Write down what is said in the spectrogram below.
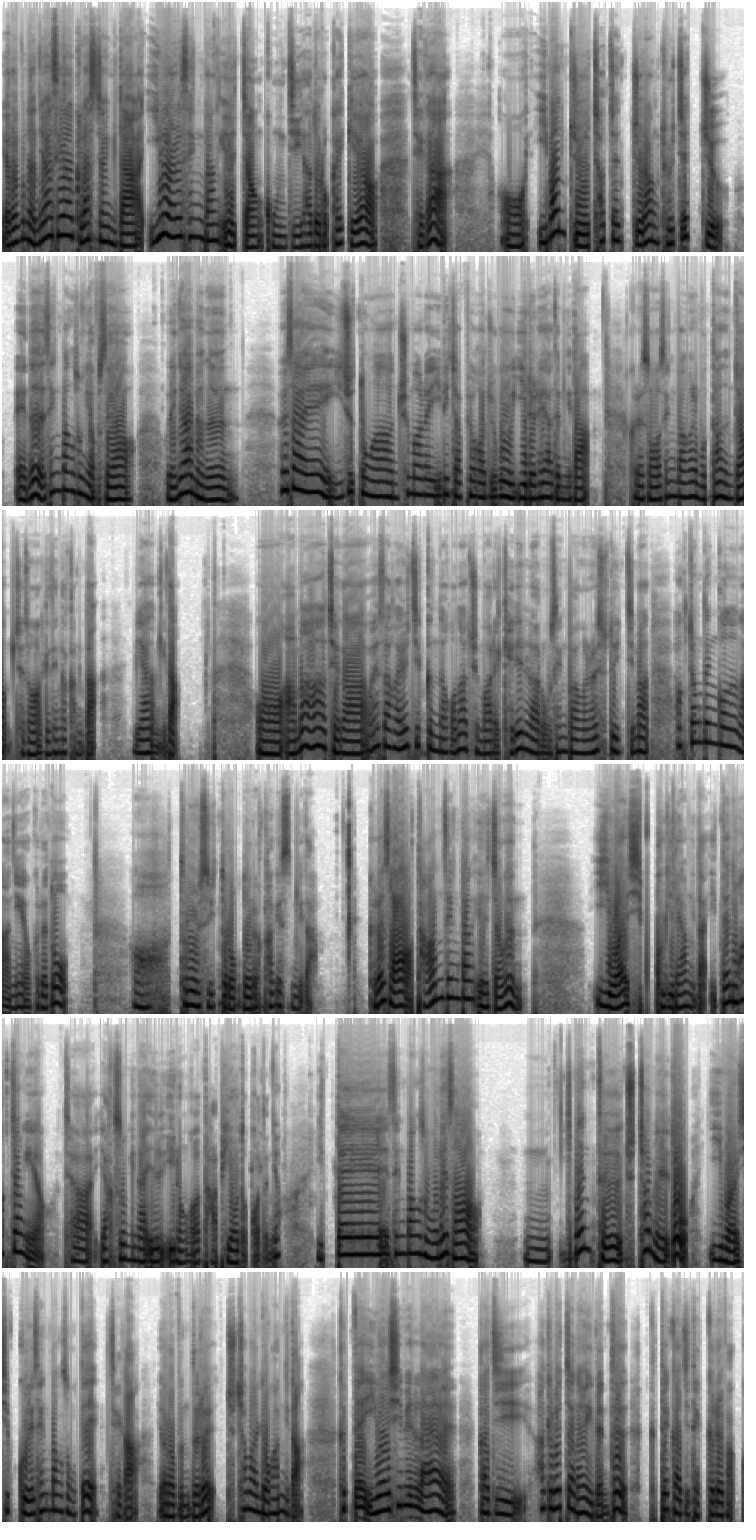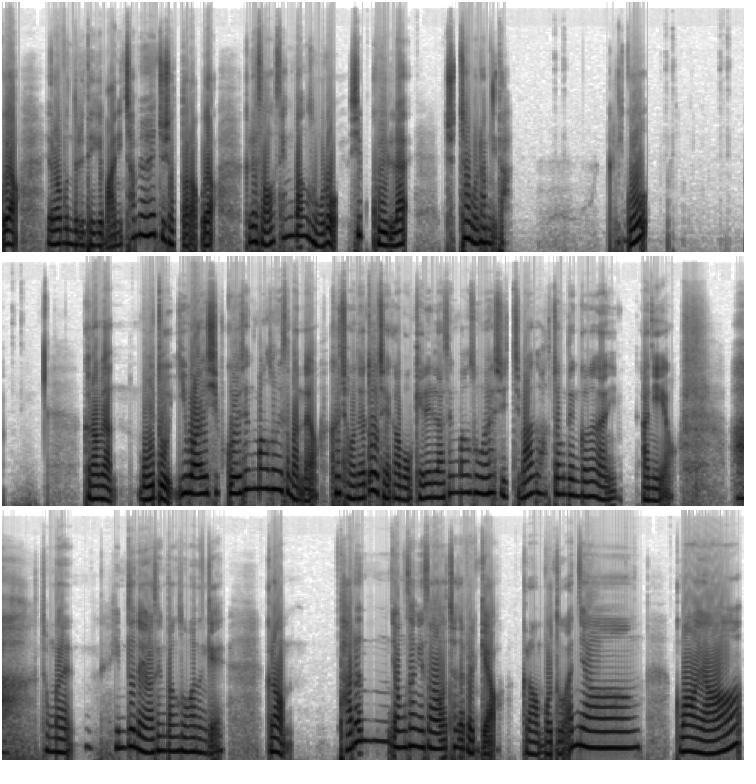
여러분 안녕하세요. 글라스장입니다. 2월 생방 일정 공지하도록 할게요. 제가 어, 이번 주 첫째 주랑 둘째 주에는 생방송이 없어요. 왜냐하면은 회사에 2주 동안 주말에 일이 잡혀가지고 일을 해야 됩니다. 그래서 생방을 못하는 점 죄송하게 생각합니다. 미안합니다. 어, 아마 제가 회사가 일찍 끝나거나 주말에 게릴라로 생방을 할 수도 있지만 확정된 거는 아니에요. 그래도 어, 들어올 수 있도록 노력하겠습니다. 그래서 다음 생방 일정은 2월 19일에 합니다. 이때는 확정이에요. 제가 약속이나 일 이런 거 다 비워뒀거든요. 이때 생방송을 해서 음, 이벤트 추첨일도 2월 19일 생방송 때 제가 여러분들을 추첨하려고 합니다. 그때 2월 10일 날까지 하기로 했잖아요, 이벤트. 그때까지 댓글을 받고요. 여러분들이 되게 많이 참여해 주셨더라고요. 그래서 생방송으로 19일 날 추첨을 합니다. 그리고 그러면 모두 2월 19일 생방송에서 만나요. 그 전에도 제가 뭐 게릴라 생방송을 할 수 있지만 확정된 거는 아니, 아니에요. 아, 정말 힘드네요. 생방송 하는 게. 그럼 다른 영상에서 찾아뵐게요. 그럼 모두 안녕. 고마워요.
